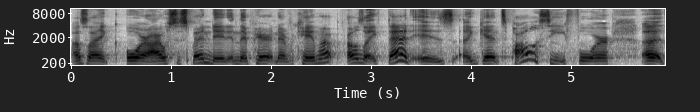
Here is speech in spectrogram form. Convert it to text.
I was like, or I was suspended, and their parent never came up. I was like, that is against policy for a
